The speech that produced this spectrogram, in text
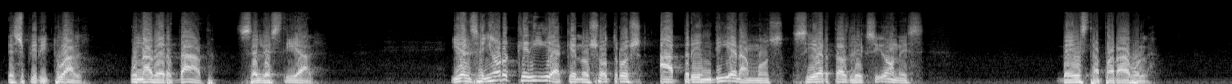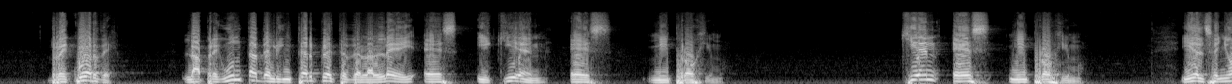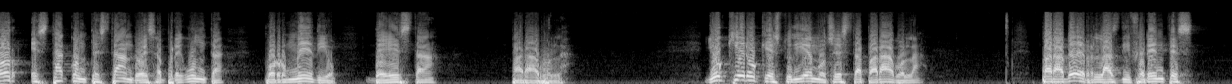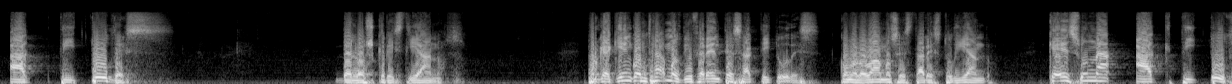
espiritual, una verdad celestial. Y el Señor quería que nosotros aprendiéramos ciertas lecciones de esta parábola. Recuerde, la pregunta del intérprete de la ley es, ¿y quién es mi prójimo? ¿Quién es mi prójimo? Y el Señor está contestando esa pregunta por medio de esta parábola. Yo quiero que estudiemos esta parábola para ver las diferentes actitudes de los cristianos. Porque aquí encontramos diferentes actitudes, como lo vamos a estar estudiando. ¿Qué es una actitud?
